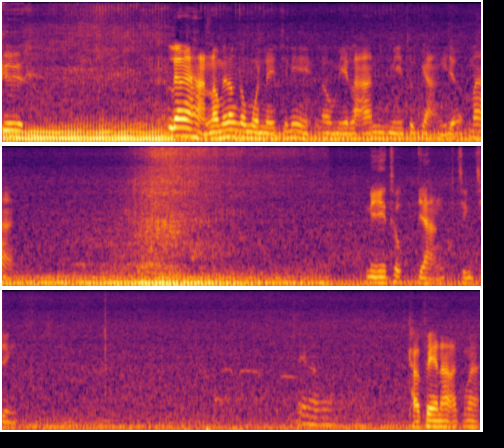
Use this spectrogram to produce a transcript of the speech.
คือ เรื่องอาหารเราไม่ต้องกังวลเลยที่นี่เรามีร้านมีทุกอย่างเยอะมาก มีทุกอย่างจริงๆนี่นะคาเฟ่น่ารักมาก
